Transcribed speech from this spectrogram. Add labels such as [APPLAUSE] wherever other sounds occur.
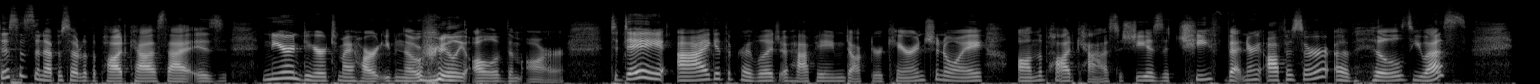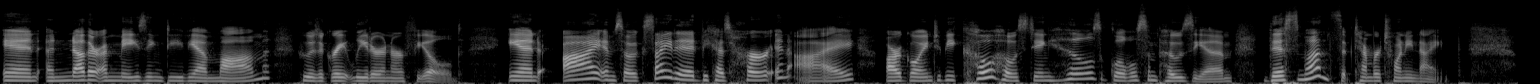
This is an episode of the podcast that is near and dear to my heart, even though [LAUGHS] really all of them are. Today, I get the privilege of having Dr. Karen Shenoy on the podcast. She is the Chief Veterinary Officer of Hills US and another amazing DVM mom who is a great leader in her field. And I am so excited because her and I are going to be co hosting Hills Global Symposium this month, September 29th.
